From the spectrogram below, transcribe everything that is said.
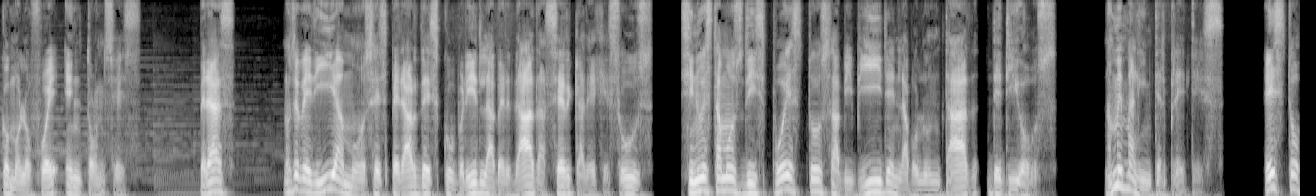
como lo fue entonces. Verás, no deberíamos esperar descubrir la verdad acerca de Jesús si no estamos dispuestos a vivir en la voluntad de Dios. No me malinterpretes. Esto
